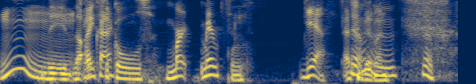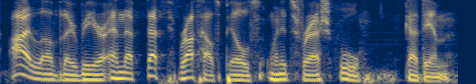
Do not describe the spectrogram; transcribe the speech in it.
Mm, The the okay. icicles Mer- Meritzen. Yeah, that's a Yeah. good one. Yeah. I love their beer and that that Rothaus pills when it's fresh. Ooh, goddamn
